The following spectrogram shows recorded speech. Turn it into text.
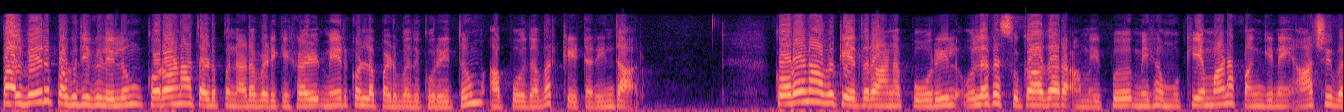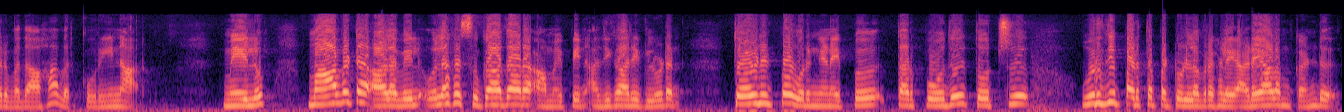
பல்வேறு பகுதிகளிலும் கொரோனா தடுப்பு நடவடிக்கைகள் மேற்கொள்ளப்படுவது குறித்தும் அப்போது அவர் கேட்டறிந்தார். கொரோனாவுக்கு எதிரான போரில் உலக சுகாதார அமைப்பு மிக முக்கியமான பங்கினை ஆற்றி வருவதாக அவர் கூறினார். மேலும் மாவட்ட அளவில் உலக சுகாதார அமைப்பின் அதிகாரிகளுடன் தொழில்நுட்ப ஒருங்கிணைப்பு தற்போது தொற்று உறுதிப்படுத்தப்பட்டுள்ளவர்களை அடையாளம் கண்டு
